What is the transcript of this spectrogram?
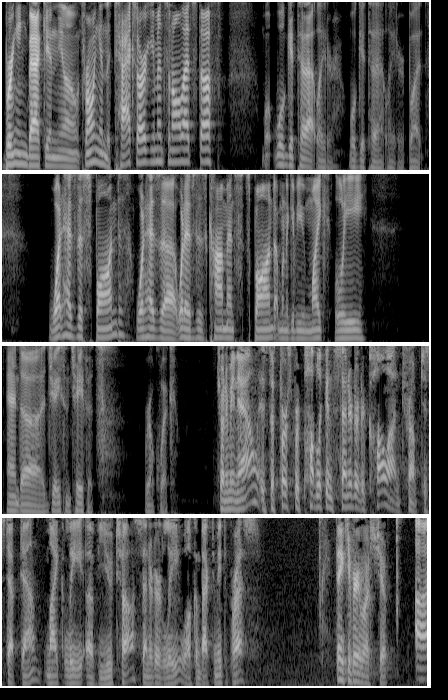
bringing back in, you know, throwing in the tax arguments and all that stuff, we'll, we'll get to that later. We'll get to that later. But what has this spawned? What has uh, what has his comments spawned? I'm going to give you Mike Lee and uh, Jason Chaffetz real quick. Joining me now is the first Republican senator to call on Trump to step down, Mike Lee of Utah. Senator Lee, welcome back to Meet the Press. Thank you very much, Chip. Uh,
